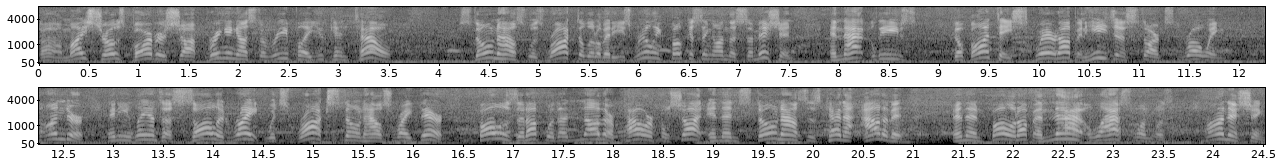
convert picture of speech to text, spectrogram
uh, Maestro's Barbershop bringing us the replay. You can tell Stonehouse was rocked a little bit. He's really focusing on the submission, and that leaves Devonte squared up, and he just starts throwing thunder, and he lands a solid right, which rocks Stonehouse right there. Follows it up with another powerful shot, and then Stonehouse is kind of out of it, and then followed up, and that last one was punishing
